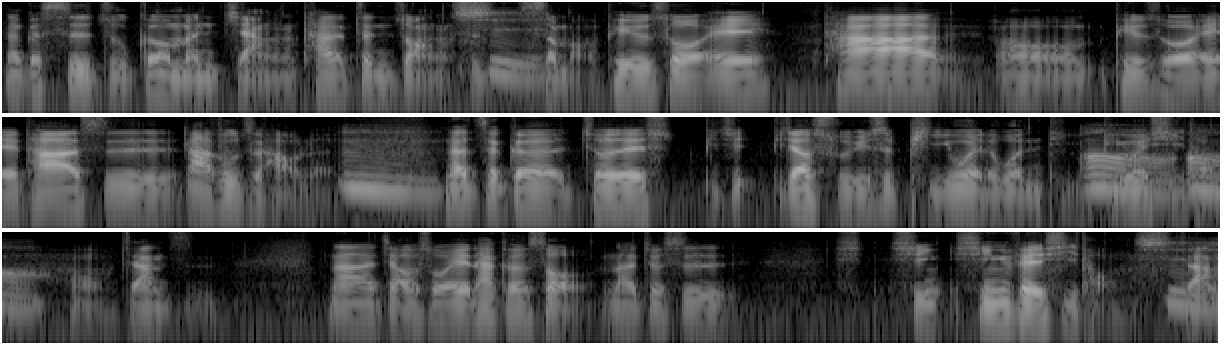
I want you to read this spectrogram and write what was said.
那个事主跟我们讲他的症状是什么，譬如说，哎，他哦，譬如说，哎，他是拉肚子好了，嗯，那这个就是比较比较属于是脾胃的问题，脾胃系统哦这样子。那假如说，哎，他咳嗽，那就是心心肺系统这样。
